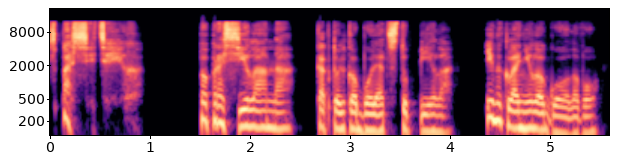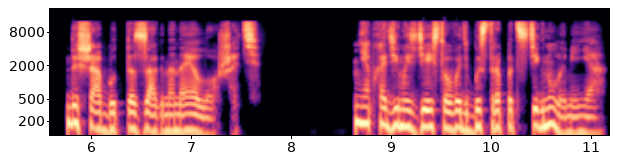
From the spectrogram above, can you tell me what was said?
«Спасите их!» — попросила она, как только боль отступила, и наклонила голову, дыша, будто загнанная лошадь. Необходимость действовать быстро подстегнула меня.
